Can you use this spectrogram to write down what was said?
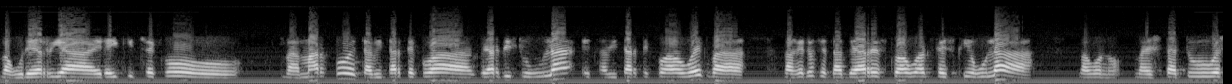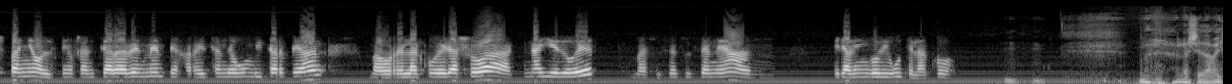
ba, gure herria eraikitzeko ba, marko eta bitartekoa behar ditugula eta bitarteko hauek ba, ba geroz eta beharrezko hauak zaizkigula ba, bueno, ba, estatu espainol zein frantziarraren menpe jarraitzen dugun bitartean ba, horrelako erasoak nahi edo ez ba, zuzen zuzenean eragingo digutelako. Alaxe da bai.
